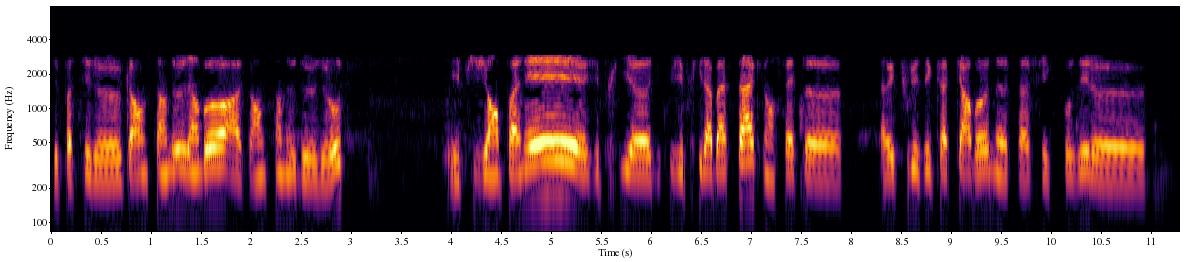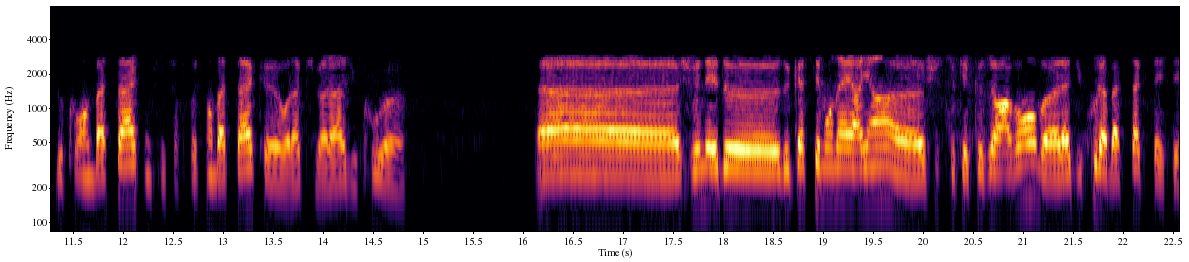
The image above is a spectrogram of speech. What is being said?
c'est passé de 45 nœuds d'un bord à 45 nœuds de l'autre. Et puis j'ai empanné, j'ai pris euh, du coup j'ai pris la bassac, mais en fait euh, avec tous les éclats de carbone, ça a fait exploser le, le courant de bassac, donc je me suis retrouvé sans bassac, euh, voilà, puis voilà, du coup je venais de, de casser mon aérien juste quelques heures avant, bah, là du coup la bassac ça a été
